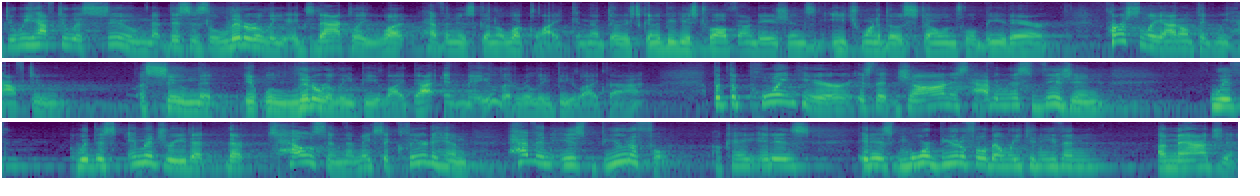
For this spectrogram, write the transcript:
do we have to assume that this is literally exactly what heaven is going to look like and that there's going to be these 12 foundations and each one of those stones will be there? Personally, I don't think we have to assume that it will literally be like that. It may literally be like that. But the point here is that John is having this vision with, with this imagery that, that tells him, that makes it clear to him, heaven is beautiful. Okay? It is, it is more beautiful than we can even imagine.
